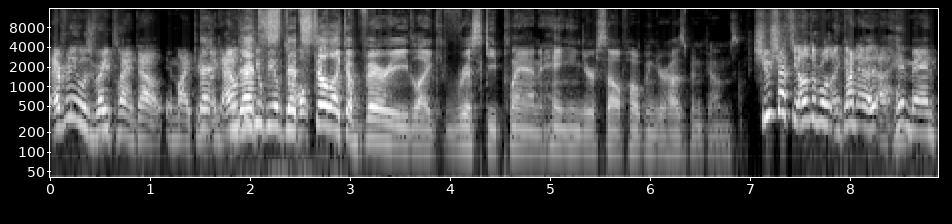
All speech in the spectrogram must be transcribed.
everything was very planned out, in my opinion. That- like I don't that's think you'll be able to. that's hold- still like a very like risky plan, hanging yourself hoping your husband comes. she was shot the underworld and got a, a hitman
